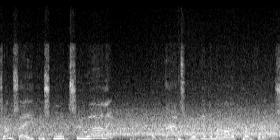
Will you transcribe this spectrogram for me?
Some say you can score too early, but that will give them a lot of confidence.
